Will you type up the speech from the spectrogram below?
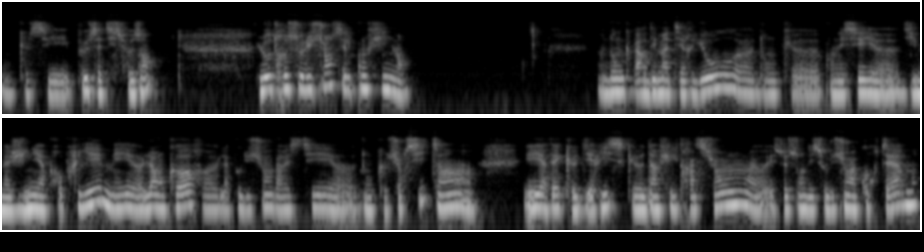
Donc, c'est peu satisfaisant. L'autre solution, c'est le confinement. Donc, par des matériaux euh, donc euh, qu'on essaie d'imaginer appropriés, mais là encore, la pollution va rester donc sur site hein, et avec des risques d'infiltration. et ce sont des solutions à court terme.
